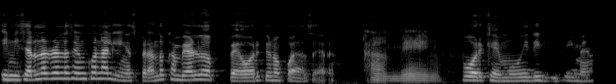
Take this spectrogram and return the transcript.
iniciar una relación con alguien esperando cambiar lo peor que uno puede hacer. Amén. Porque muy difícilmente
